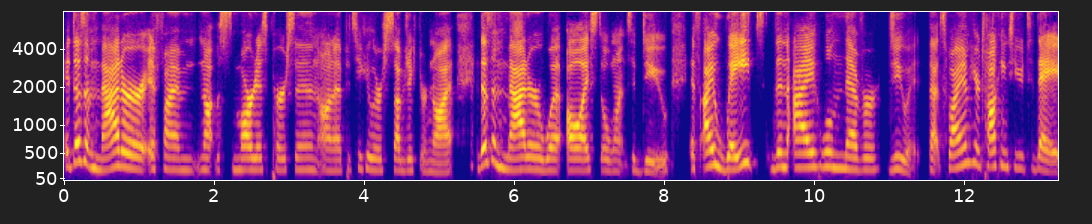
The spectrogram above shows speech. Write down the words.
It doesn't matter if I'm not the smartest person on a particular subject or not. It doesn't matter what all I still want to do. If I wait, then I will never do it. That's why I'm here talking to you today.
